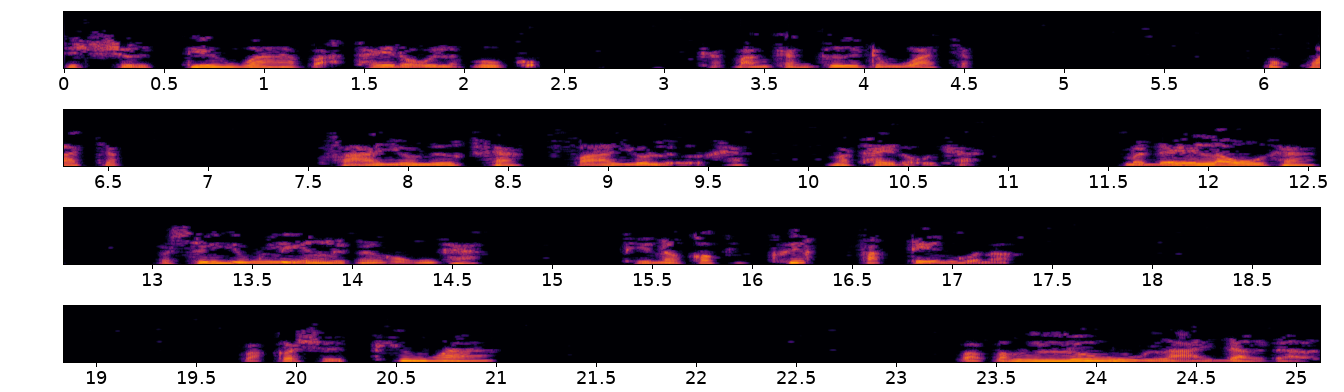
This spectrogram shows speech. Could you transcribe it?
Thì sự tiến hóa và thay đổi là vô cùng. Các bạn căn cứ trong hóa chất. Một hóa chất pha vô nước khác, pha vô lửa khác, nó thay đổi khác. Mà để lâu khác, và sử dụng liền được nó cũng khác. Thì nó có cái khuyết phát triển của nó. Và có sự thiếu hóa. Và vẫn lưu lại đời đời.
